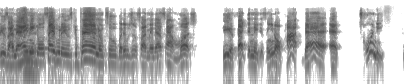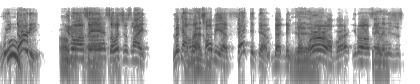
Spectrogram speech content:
he was like, man, I ain't even gonna say who they was comparing them to, but it was just like, man, that's how much he affected niggas. And you know, Pop died at 20. We Ooh. 30. Oh you know what I'm saying? God, So it's just like, look how much Kobe affected them, the the, the world, bro. You know what I'm saying? Yeah. And it's just,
